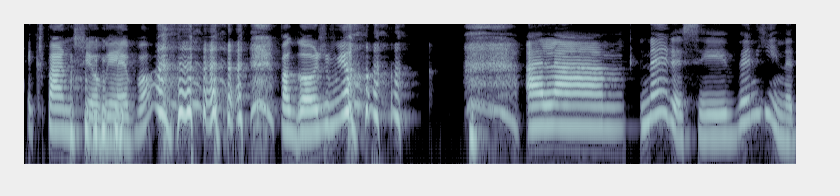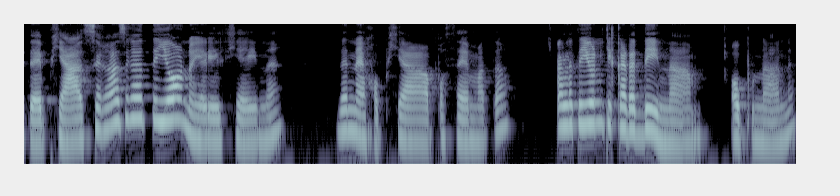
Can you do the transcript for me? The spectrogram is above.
Εξπάνσιο βλέπω, παγκόσμιο. Αλλά ναι ρε εσύ, δεν γίνεται πια, σιγά σιγά τελειώνω η αλήθεια είναι. Δεν έχω πια αποθέματα, αλλά τελειώνει και καραντίνα όπου να είναι.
